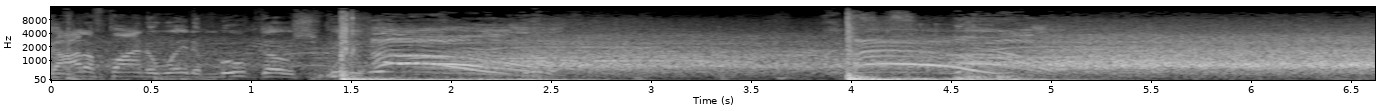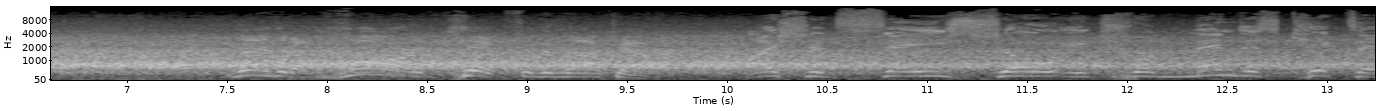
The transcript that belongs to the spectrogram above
Got to find a way to move those feet. Oh! Oh! Landed a hard kick for the knockout. I should say so. A tremendous kick to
